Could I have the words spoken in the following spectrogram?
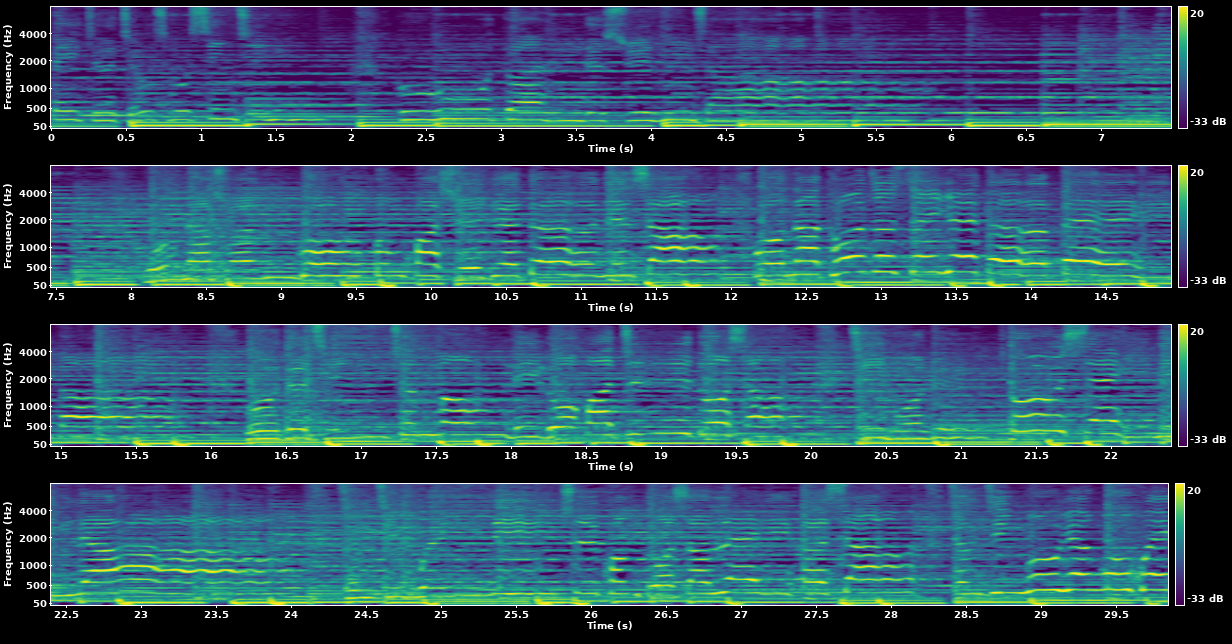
背着旧愁心情，不断的寻找。我那穿过风花雪月的年少，我那拖着岁月的背包，我的青春梦里落花知多少？我旅途谁明了？曾经为你痴狂多少泪和笑，曾经无怨无悔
